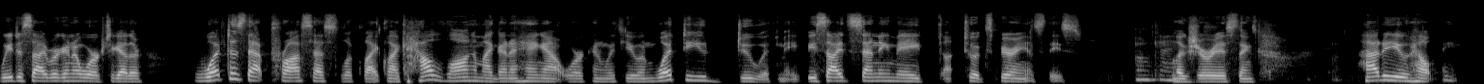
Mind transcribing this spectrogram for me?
We decide we're going to work together. What does that process look like? Like, how long am I going to hang out working with you? And what do you do with me besides sending me uh, to experience these okay. luxurious things? How do you help me?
